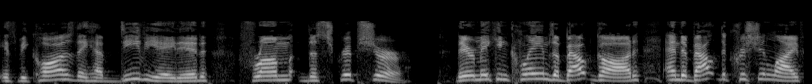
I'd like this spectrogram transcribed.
It's because they have deviated from the scripture. They are making claims about God and about the Christian life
